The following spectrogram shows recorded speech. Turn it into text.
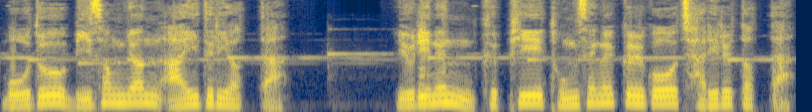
모두 미성년 아이들이었다. 유리는 급히 동생을 끌고 자리를 떴다.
